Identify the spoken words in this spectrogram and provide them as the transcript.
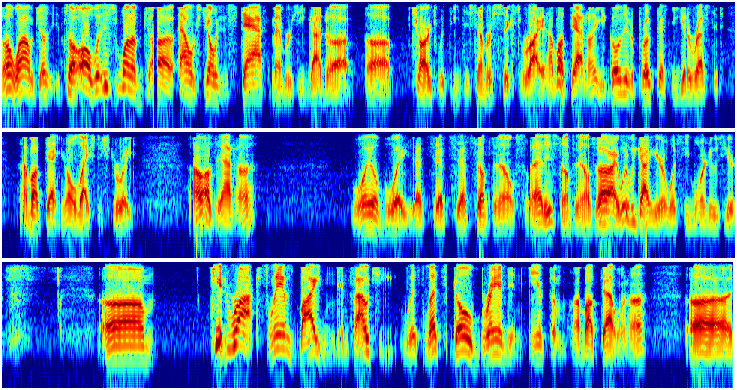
Oh wow! So oh, well, this is one of uh, Alex Jones' staff members. He got uh, uh, charged with the December sixth riot. How about that, huh? You go there to protest and you get arrested. How about that? Your whole life's destroyed. How about that, huh? Boy, oh boy, that's that's that's something else. That is something else. All right, what do we got here? Let's see more news here. Um, Kid Rock slams Biden and Fauci with "Let's Go Brandon" anthem. How about that one, huh? Uh,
